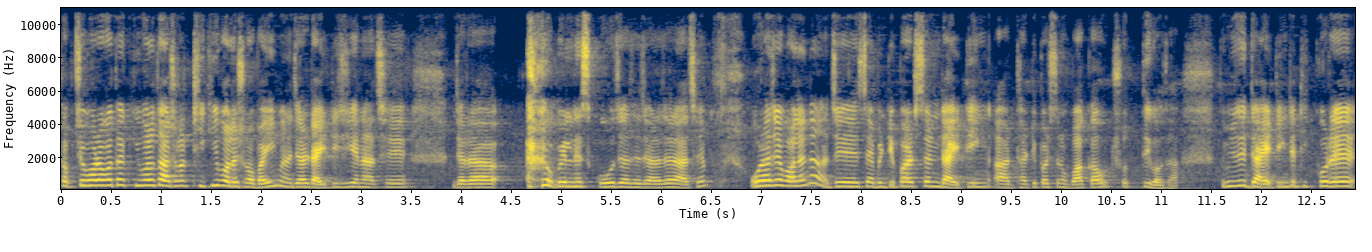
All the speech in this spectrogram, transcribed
সবচেয়ে বড় কথা কী বলতো, আসলে ঠিকই বলে সবাই মানে যারা ডাইটিশিয়ান আছে, যারা ওয়েলনেস কোচ আছে, যারা যারা আছে, ওরা যে বলে না যে সেভেন্টি পার্সেন্ট ডাইটিং আর থার্টি পার্সেন্ট ওয়ার্কআউট সত্যি কথা। তুমি যদি ডাইটিংটা ঠিক করে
